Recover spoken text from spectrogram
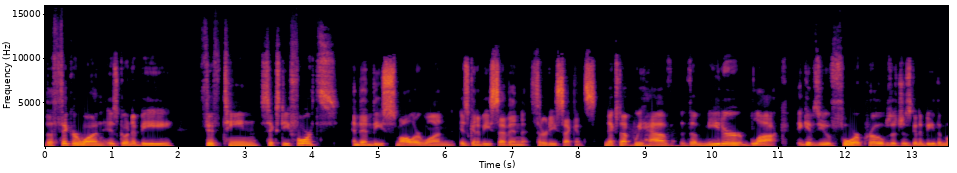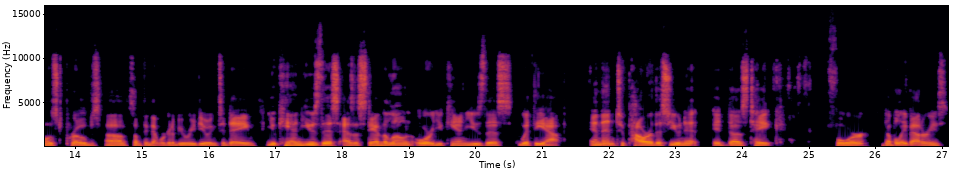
The thicker one is going to be 15 64ths, and then the smaller one is going to be 730 seconds. Next up, we have the Meater block. It gives you four probes, which is going to be the most probes of something that we're going to be reviewing today. You can use this as a standalone, or you can use this with the app. And then to power this unit, it does take four AA batteries.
